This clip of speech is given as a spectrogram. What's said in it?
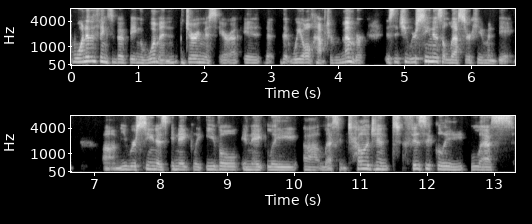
One of the things about being a woman during this era that, that we all have to remember is that you were seen as a lesser human being. Um, you were seen as innately evil, innately uh, less intelligent, physically less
